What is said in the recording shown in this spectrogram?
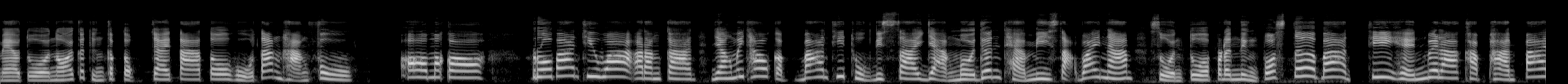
แมวตัวน้อยก็ถึงกับตกใจตาโตหูตั้งหางฟูอมกรั้วบ้านที่ว่าอลังการยังไม่เท่ากับบ้านที่ถูกดีไซน์อย่างโมเดิร์นแถมมีสระว่ายน้ำส่วนตัวประหนึ่งโปสเตอร์บ้านที่เห็นเวลาขับผ่านป้าย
